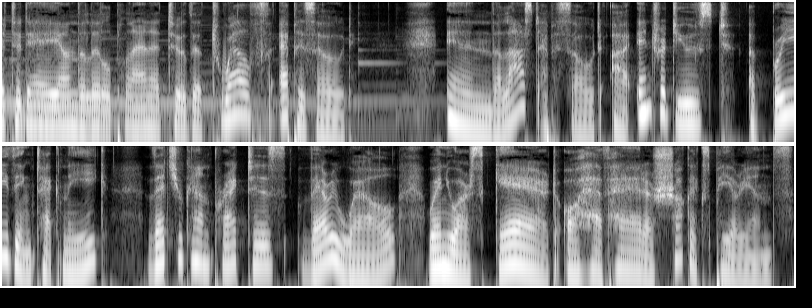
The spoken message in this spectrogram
Here today on the little planet to the 12th episode. In the last episode, I introduced a breathing technique that you can practice very well when you are scared or have had a shock experience.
